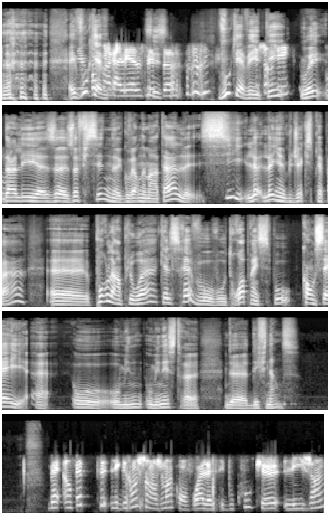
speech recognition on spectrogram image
Et vous qui avez, parallèle, c'est c'est ça. Vous qui avez J'ai été oui, dans les euh, officines gouvernementales, si là, là, il y a un budget qui se prépare, pour l'emploi, quels seraient vos, vos trois principaux conseils au, au, min- au ministre de, des Finances? Ben, en fait, les grands changements qu'on voit, là, c'est beaucoup que les gens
